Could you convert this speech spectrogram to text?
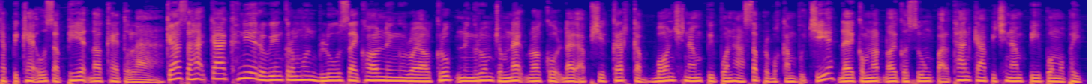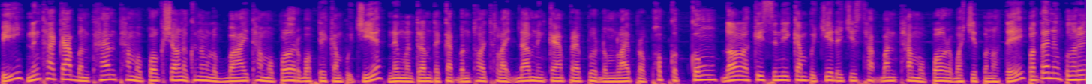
ចាប់ពីខែឧសភាដល់ខែតុលាការសហការគ្នារវាងក្រុមហ៊ុន Blue Cycle និង Royal Group នឹងរួមចំណែកដល់គោលដៅអព្យាក្រឹតកាបូនឆ្នាំ2050របស់កម្ពុជា ដែលកំណត់ដោយក្រសួងបរិស្ថានកាលពីឆ្នាំ2022និងថាការបន្ថែមធម្មពលខ្យល់នៅក្នុងលបាយធម្មពលរបស់ប្រទេសកម្ពុជានឹងមិនត្រឹមតែកាត់បន្ថយថ្លៃដើមនិងការប្រែប្រួលតម្លៃប្រភពផ្គត់ផ្គង់ដល់អគ្គិសនីកម្ពុជាដែលជាស្ថាប័នធម្មពលរបស់ជាតិប៉ុណ្ណោះទេប៉ុន្តែនឹងពង្រឹង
